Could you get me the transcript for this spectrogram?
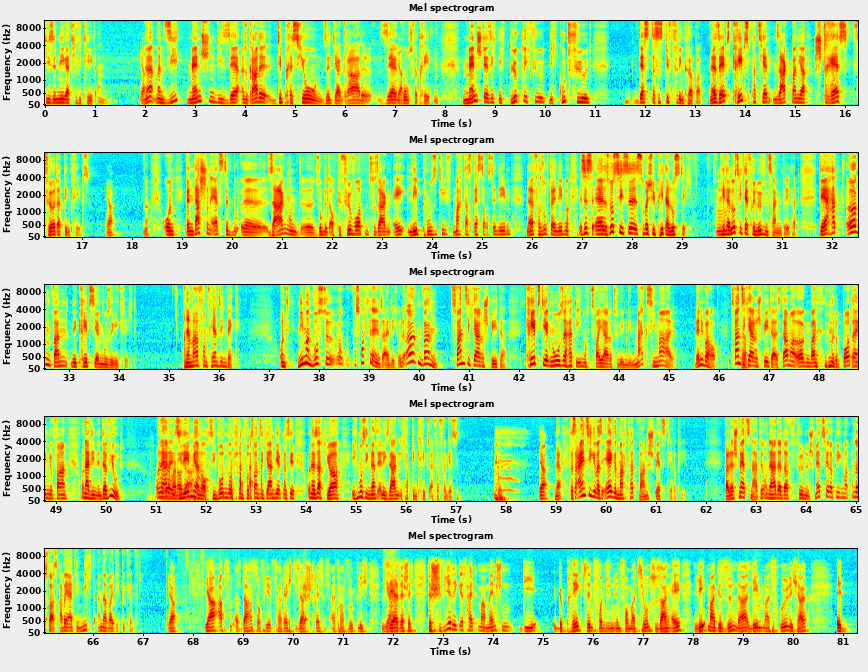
diese Negativität an. Ja. Ne? Man sieht Menschen, die sehr, also gerade Depressionen sind ja gerade sehr ja. groß vertreten. Mensch, der sich nicht glücklich fühlt, nicht gut fühlt, das, das ist Gift für den Körper. Ne? Selbst Krebspatienten sagt man ja, Stress fördert den Krebs. Ja. Ne? Und wenn das schon Ärzte äh, sagen und äh, somit auch befürworten, zu sagen, ey, leb positiv, mach das Beste aus dem Leben, ne? versuch dein Leben noch. Es ist, äh, das Lustigste ist zum Beispiel Peter Lustig. Mhm. Peter Lustig, der früher Löwenzahn gedreht hat, der hat irgendwann eine Krebsdiagnose gekriegt. Und dann war er vom Fernsehen weg. Und niemand wusste, was macht er denn jetzt eigentlich? Und irgendwann, 20 Jahre später, Krebsdiagnose hatte ihn noch zwei Jahre zu leben gegeben. Maximal. Wenn überhaupt. 20 ja. Jahre später ist da mal irgendwann ein Reporter hingefahren und hat ihn interviewt. Und er hat, sie leben da. ja noch, sie wurden doch schon vor 20 Jahren diagnostiziert. Und er sagt, ja, ich muss Ihnen ganz ehrlich sagen, ich habe den Krebs einfach vergessen. Ja. ja. Das Einzige, was er gemacht hat, war eine Schmerztherapie. Weil er Schmerzen hatte und er hat er dafür eine Schmerztherapie gemacht und das war's. Aber er hat ihn nicht anderweitig bekämpft. Ja. Ja, absolut. Also da hast du auf jeden Fall recht. Dieser ja. Stress ist einfach wirklich sehr, ja. sehr schlecht. Das Schwierige ist halt immer Menschen, die geprägt sind von diesen Informationen, zu sagen, ey, leb mal gesünder, leb mhm. mal fröhlicher.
